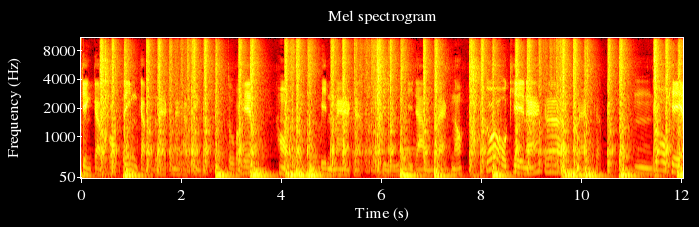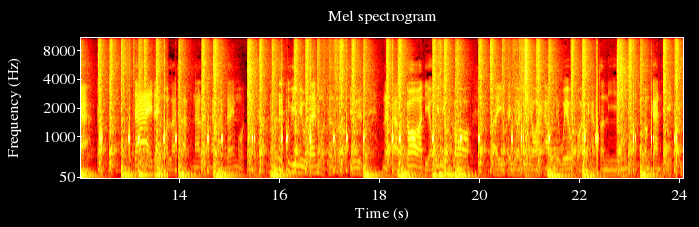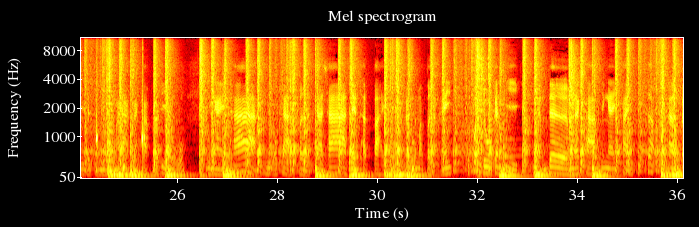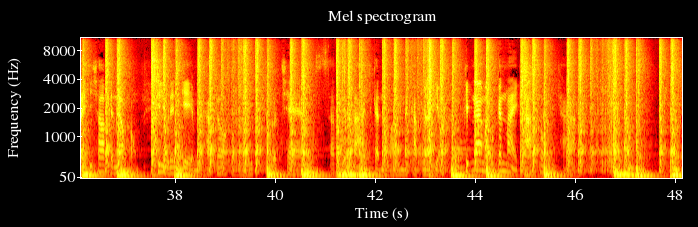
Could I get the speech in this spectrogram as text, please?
เก่งกับโปรติ้งกับแบล็กนะครับ เก่งกับตัวประเภทหอกบินมากับสีสีดำแบล็กเนาะก็โอเคนะก็แบล็กกับอืมก็โอเคอะได้ได้หมดละครับน่ารักน่ารักได้หมดนะครับวิลิวได้หมดถ้าสดชื่นนะครับ ก็เดี๋ยววิลิวก็ไปทยอยทยอยอัพเลเวลก่อนนะครับ ตอนนี้ต้องการ EXP เป็นจำนวนมาก ดูกันอีกเหมือนเดิมนะครับ ยังไงใครที่ชอบใครที่ชอบช anel ของพี่ริวเล่นเกมนะครับ ก็กดไลค์กดแชร์ซับสไครต์กันเอาไว้นะครับ แล้วเดี๋ยวคลิปหน้ามาพบกันใหม่ครับ สวัสดีครับ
